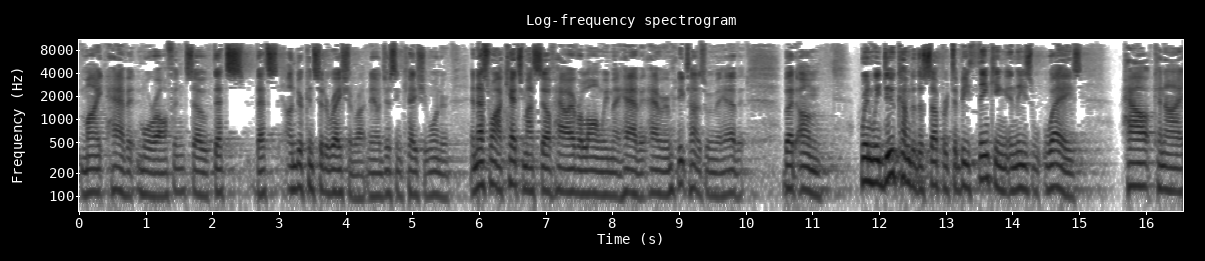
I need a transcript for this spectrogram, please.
might have it more often. So that's that's under consideration right now, just in case you're wondering. And that's why I catch myself however long we may have it, however many times we may have it. But um, when we do come to the supper, to be thinking in these ways, how can I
